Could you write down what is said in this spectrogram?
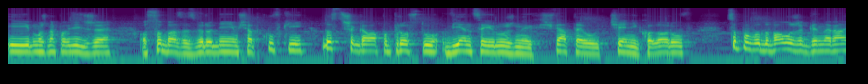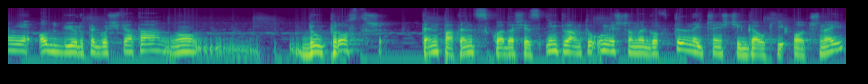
i można powiedzieć, że osoba ze zwyrodnieniem siatkówki dostrzegała po prostu więcej różnych świateł, cieni, kolorów, co powodowało, że generalnie odbiór tego świata no, był prostszy. Ten patent składa się z implantu umieszczonego w tylnej części gałki ocznej,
